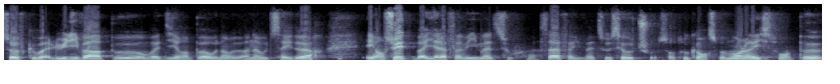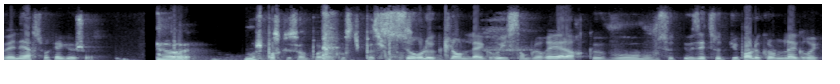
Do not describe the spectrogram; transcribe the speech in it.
Sauf que bah, lui, il y va un peu, on va dire, un peu un, un outsider. Et ensuite, bah, il y a la famille Matsu. Alors ça, la famille Matsu, c'est autre chose. Surtout qu'en ce moment, là, ils sont un peu vénères sur quelque chose. Ouais. Moi, je pense que c'est un problème de constipation. Sur le clan de la grue, il semblerait, alors que vous, vous êtes soutenu par le clan de la grue.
